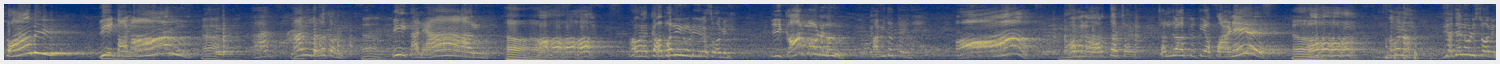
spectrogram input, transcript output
ಸ್ವಾಮಿ ಈತನಾರು. ನಾರುವುದಲ್ಲ ಸ್ವಾಮಿ? ಈತನ್ಯಾರು. ಅವನ ಕಬರಿ ನೋಡಿದ್ರ ಸ್ವಾಮಿ ಈ ಕಾರ್ಮೋಡಗಳು ಕವಿದತ್ತೆ ಇದೆ. ಆ ಅವನ ಅರ್ಧ ಚ- ಚಂದ್ರಾಕೃತಿಯ ಪಾಣೆ. ಅವನ ಎದೆ ನೋಡಿ ಸ್ವಾಮಿ.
